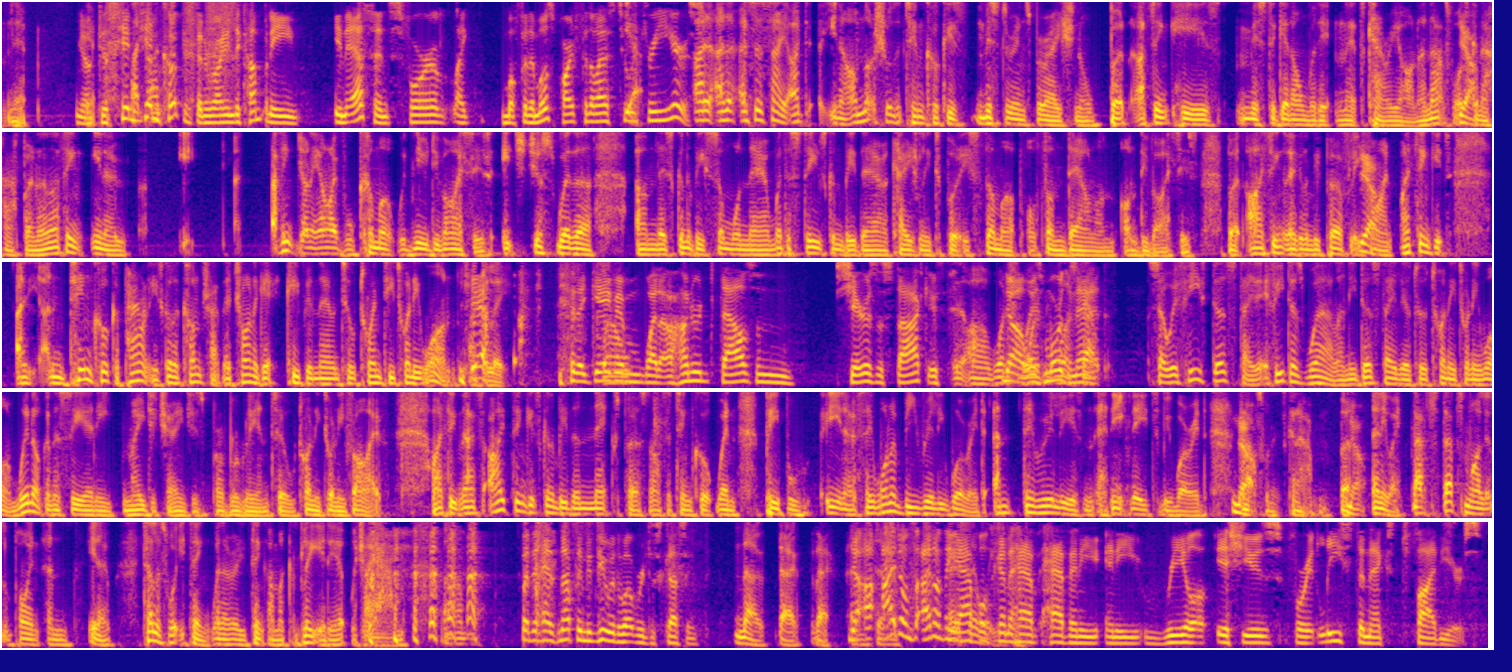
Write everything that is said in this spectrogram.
Yep. You know, Yep. because Tim Tim Cook has been running the company in essence for like for the most part for the last two or three years. And, and as I say, I, you know, I'm not sure that Tim Cook is Mr. Inspirational, but I think he is Mr. Get On With It and Let's Carry On, and that's what's Yeah. going to happen. And I think, you know, it, I think Johnny Ive will come up with new devices. It's just whether um, there's going to be someone there and whether Steve's going to be there occasionally to put his thumb up or thumb down on, on devices. But I think they're going to be perfectly Yeah. fine. I think it's. And and Tim Cook apparently he's got a contract. They're trying to get keep him there until 2021, I Yeah. believe. they gave him what a hundred thousand shares of stock. Was, Oh, what- no, it was more was than that. So if he does stay if he does well and he does stay there till 2021, we're not going to see any major changes probably until 2025. I think that's, I think it's going to be the next person after Tim Cook when people, you know, if they want to be really worried, and there really isn't any need to be worried, No. that's when it's going to happen. But No. anyway, that's, that's my little point. And, you know, tell us what you think, whether you think I'm a complete idiot, which I am. um, But it has nothing to do with what we're discussing. No, no, no. No, I, And, uh, I don't. I don't think let us know Apple's going to have have any any real issues for at least the next five years.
